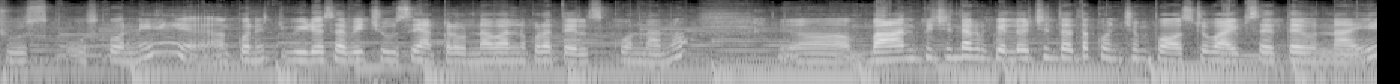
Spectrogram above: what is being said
చూసుకొని కొన్ని వీడియోస్ అవి చూసి అక్కడ ఉన్న వాళ్ళని కూడా తెలుసుకున్నాను. బాగా అనిపించింది. అక్కడికి వెళ్ళి వచ్చిన తర్వాత కొంచెం పాజిటివ్ వైబ్స్ అయితే ఉన్నాయి.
